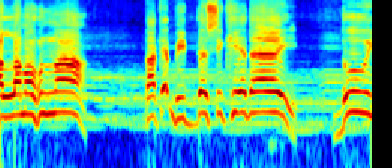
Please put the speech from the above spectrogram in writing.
আল্লাহ তাকে বিদ্যা শিখিয়ে দেয়। দুই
